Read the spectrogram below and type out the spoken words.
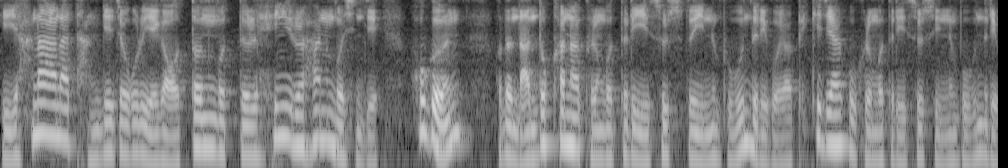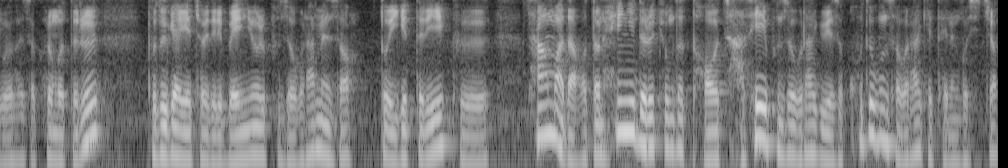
이 하나하나 단계적으로 얘가 어떤 것들 행위를 하는 것인지 혹은 어떤 난독화나 그런 것들이 있을 수도 있는 부분들이고요. packing하고 그런 것들이 있을 수 있는 부분들이고요. 그래서 그런 것들을 부득이하게 저희들이 매뉴얼 분석을 하면서 또 이것들이 그 상황마다 어떤 행위들을 좀 더 더 자세히 분석을 하기 위해서 코드 분석을 하게 되는 것이죠.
